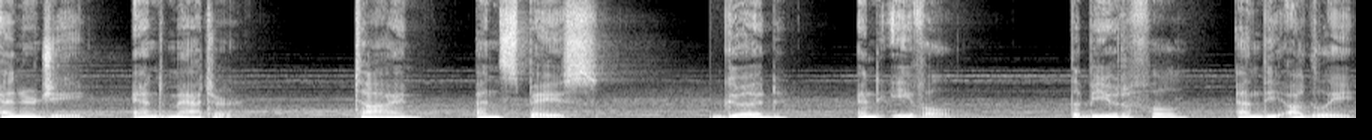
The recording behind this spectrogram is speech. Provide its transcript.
energy and matter, time and space, good and evil, the beautiful and the ugly,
